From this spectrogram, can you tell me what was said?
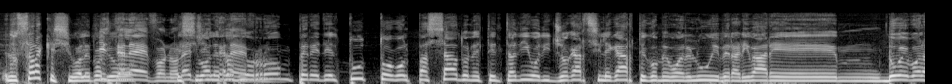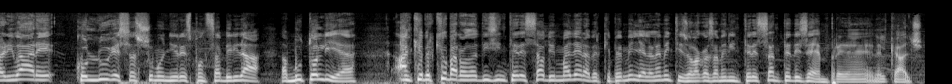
Non sarà che si vuole proprio, telefono, si vuole proprio rompere del tutto col passato nel tentativo di giocarsi le carte come vuole lui per arrivare mm, dove vuole arrivare con lui che si assume ogni responsabilità. La butto lì eh. Anche perché io parlo da disinteressato in materia perché per me gli allenamenti sono la cosa meno interessante di sempre nel calcio.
